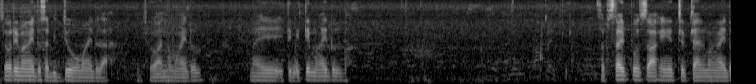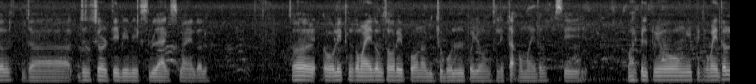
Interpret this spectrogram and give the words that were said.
Sorry mga idol sa video mga idol ah. Video ano mga idol. May itim-itim mga idol ba. Subscribe po sa aking YouTube channel mga idol. The Junsur TV Mix Vlogs mga idol. So, uulitin ko mga idol. Sorry po na video bulol po yung salita ko mga idol. Kasi malpil po yung ngipin ko mga idol.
